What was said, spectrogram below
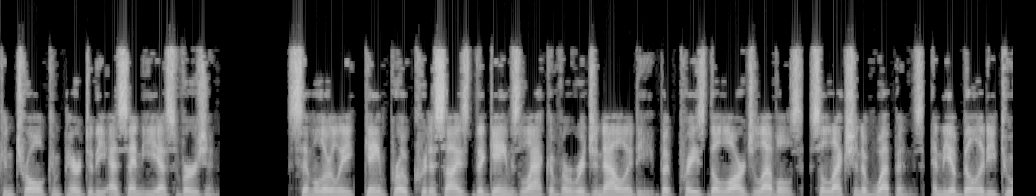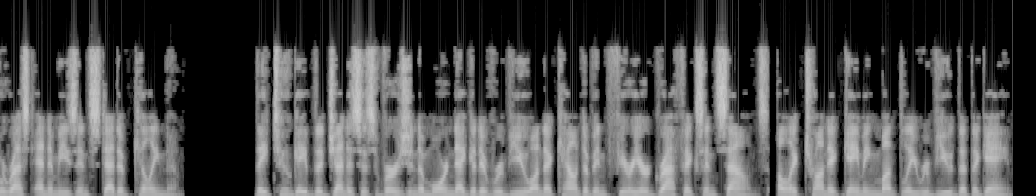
control compared to the SNES version. Similarly, GamePro criticized the game's lack of originality but praised the large levels, selection of weapons, and the ability to arrest enemies instead of killing them. They too gave the Genesis version a more negative review on account of inferior graphics and sounds. Electronic Gaming Monthly reviewed that the game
